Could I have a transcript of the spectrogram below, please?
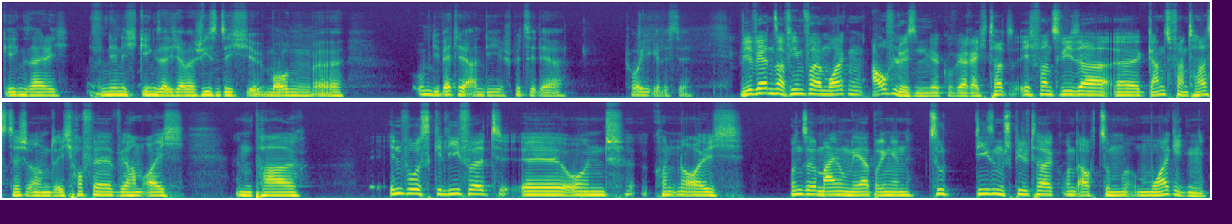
gegenseitig, nee, nicht gegenseitig, aber schießen sich morgen äh, um die Wette an die Spitze der Torjägerliste. Wir werden es auf jeden Fall morgen auflösen, Mirko, wer recht hat. Ich fand es wieder äh, ganz fantastisch und ich hoffe, wir haben euch ein paar Infos geliefert äh, und konnten euch unsere Meinung näher bringen zu diesem Spieltag und auch zum morgigen.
